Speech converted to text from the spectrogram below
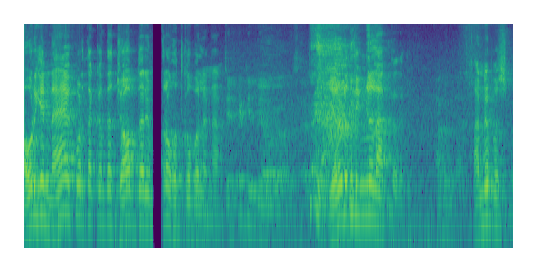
ಅವ್ರಿಗೆ ನ್ಯಾಯ ಕೊಡ್ತಕ್ಕಂಥ ಜವಾಬ್ದಾರಿ ಮಾತ್ರ ಹೊತ್ಕೋಬಲ್ಲೆ ನಾನು. ಎರಡು ತಿಂಗಳಲ್ಲಿ ಆಗ್ತದೆ. Hundred percent.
